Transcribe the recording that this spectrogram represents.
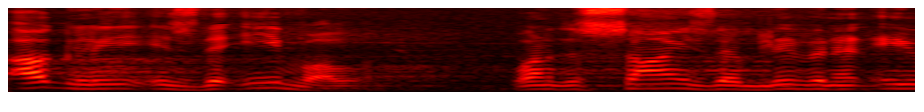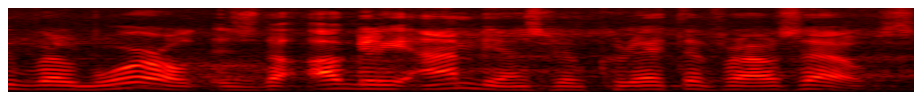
ugly is the evil. One of the signs that we live in an evil world is the ugly ambience we've created for ourselves.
